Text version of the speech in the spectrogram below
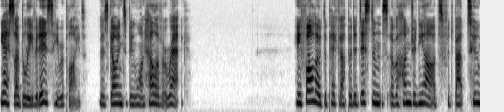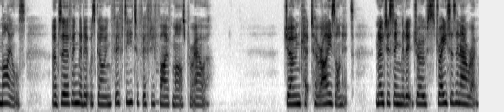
Yes, I believe it is, he replied. There's going to be one hell of a wreck. He followed the pickup at a distance of a hundred yards for about two miles observing that it was going 50 to 55 miles per hour. Joan kept her eyes on it, noticing that it drove straight as an arrow,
